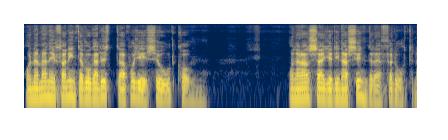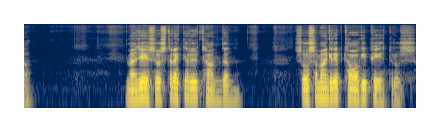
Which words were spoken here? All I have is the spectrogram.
och när människan inte vågar lita på Jesu ord kom och när han säger dina synder är förlåtna men Jesus sträcker ut handen så som han grep tag i Petrus.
